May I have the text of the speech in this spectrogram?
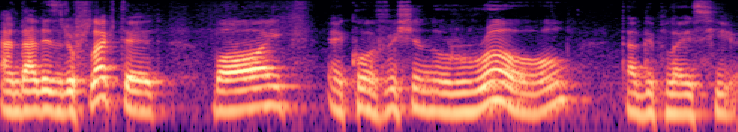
and that is reflected by a coefficient rho that we place here.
